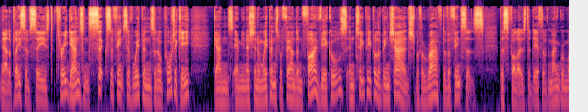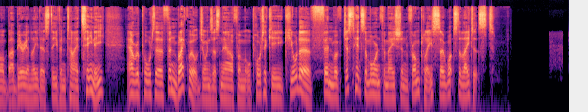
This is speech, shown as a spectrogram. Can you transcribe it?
Now, the police have seized three guns and six offensive weapons in Opotiki. Guns, ammunition, and weapons were found in five vehicles, and two people have been charged with a raft of offences. This follows the death of mongrel mob barbarian leader Steven Taiatini. Our reporter Finn Blackwell joins us now from Opotiki. Kia ora, Finn. We've just had some more information from police, so what's the latest?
